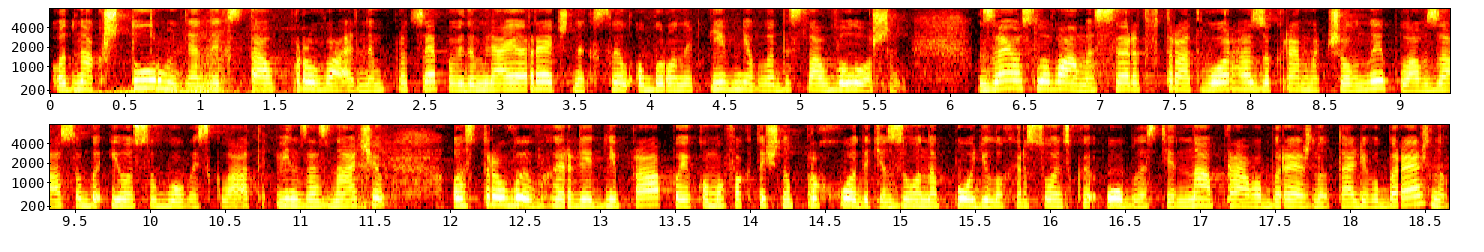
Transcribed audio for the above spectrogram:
однак штурм для них став провальним. Про це повідомляє речник Сил оборони Півдня Владислав Волошин. За його словами, серед втрат ворога, зокрема човни, плавзасоби і особовий склад. Він зазначив острови в гирлі Дніпра, по якому фактично проходить зона поділу Херсонської області на правобережну та лівобережну,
